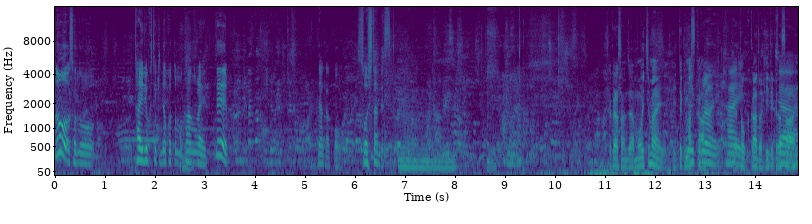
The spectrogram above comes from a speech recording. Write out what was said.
のその体力的なことも考えて、なんかこうそうしたんですさくらさんじゃあもう一枚言っときますか？はい。トークカード引いてくだじさい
